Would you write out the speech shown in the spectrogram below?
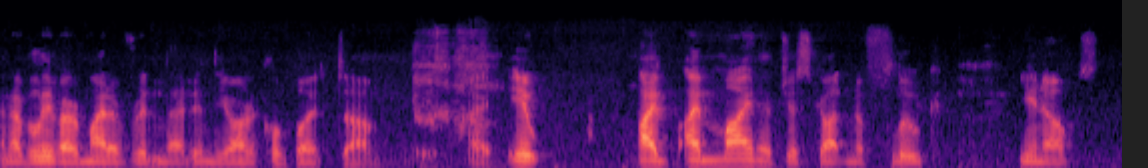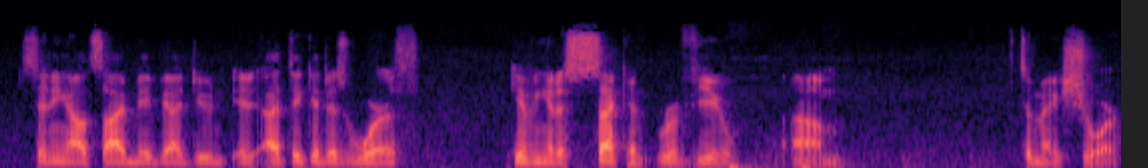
and I believe I might have written that in the article, but um, it, I, I might have just gotten a fluke, you know, sitting outside. Maybe I do. It, I think it is worth giving it a second review um, to make sure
